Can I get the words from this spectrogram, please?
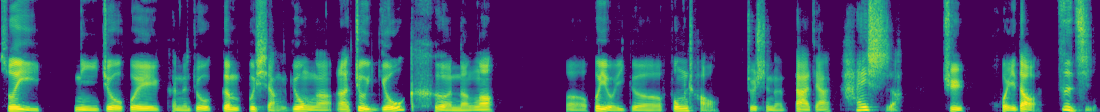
所以你就会可能就更不想用啊，那就有可能哦，呃，会有一个风潮，就是呢，大家开始啊去。回到自己，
